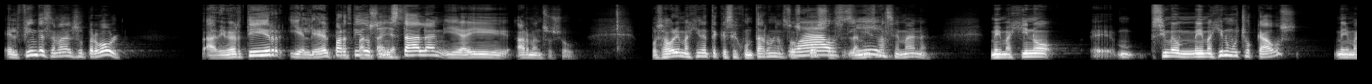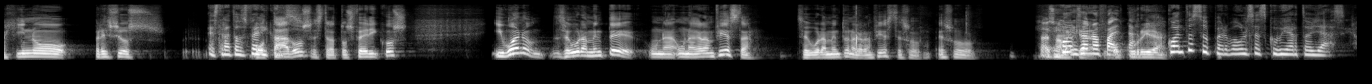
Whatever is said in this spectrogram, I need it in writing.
el fin de semana del Super Bowl a divertir y el día del partido se instalan y ahí arman su show. Pues ahora imagínate que se juntaron las dos Guau, cosas la misma sí. semana. Me imagino, eh, sí, me, me imagino mucho caos, me imagino precios Estratosféricos. botados, estratosféricos. Y bueno, seguramente una, una gran fiesta. Seguramente una gran fiesta. Eso, eso Eso me queda no falta. ocurrirá. ¿Cuántos Super Bowls has cubierto ya, Ciro?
